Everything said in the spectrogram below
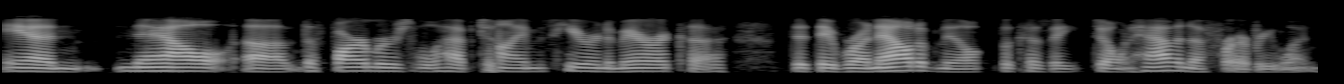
and now uh, the farmers will have times here in America that they run out of milk because they don't have enough for everyone.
